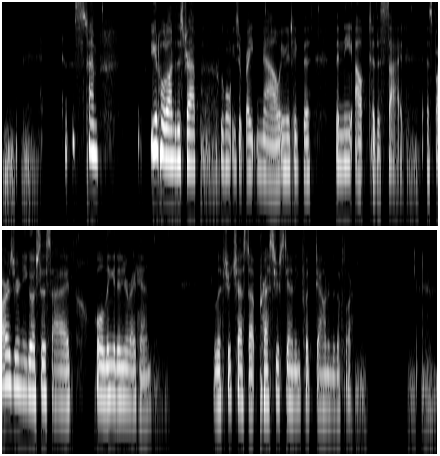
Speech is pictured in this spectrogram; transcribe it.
And this time, you can hold on to the strap. We won't use it right now. You're going to take the, the knee out to the side. As far as your knee goes to the side, holding it in your right hand. Lift your chest up, press your standing foot down into the floor. Good.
